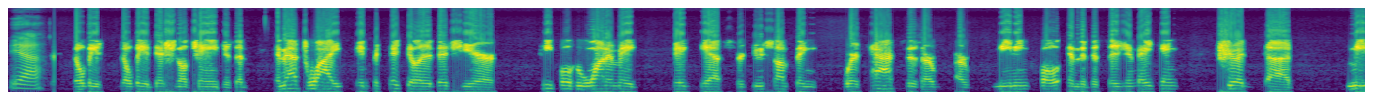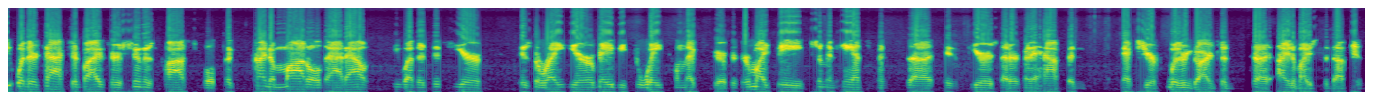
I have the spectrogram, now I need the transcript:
yeah. There'll be there'll be additional changes, and and that's why, in particular, this year, people who want to make big gifts or do something where taxes are are meaningful in the decision making should uh, meet with their tax advisor as soon as possible to kind of model that out, see whether this year is the right year, or maybe to wait till next year because there might be some enhancements uh, it appears that are going to happen next year with regard to uh, itemized deductions.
